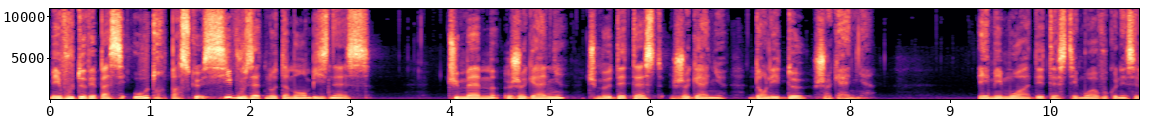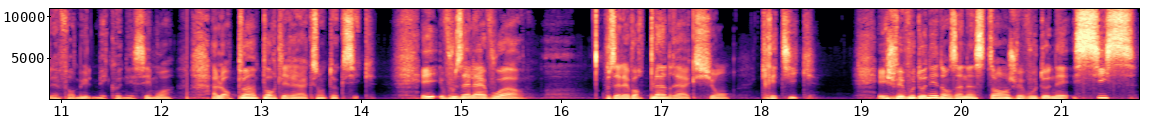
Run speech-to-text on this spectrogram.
Mais vous devez passer outre parce que si vous êtes notamment en business, tu m'aimes, je gagne, tu me détestes, je gagne. Dans les deux, je gagne. Aimez-moi, détestez-moi, vous connaissez la formule, mais connaissez-moi. Alors peu importe les réactions toxiques. Et vous allez avoir, vous allez avoir plein de réactions critiques. Et je vais vous donner dans un instant, je vais vous donner six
